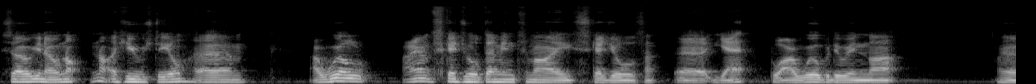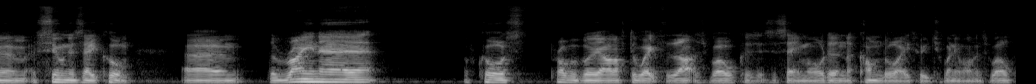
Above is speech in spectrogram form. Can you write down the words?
So you know, not not a huge deal. Um, I will. I haven't scheduled them into my schedules uh, yet, but I will be doing that um, as soon as they come. Um, the Ryanair, of course, probably I'll have to wait for that as well because it's the same order, and the Condor A321 as well.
